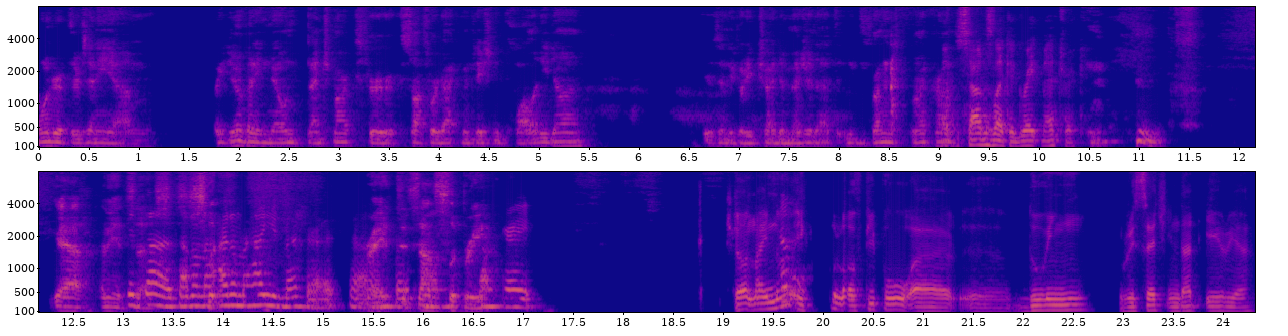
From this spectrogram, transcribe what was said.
I wonder if there's any, um, like, do you have any known benchmarks for software documentation quality, Dawn? Is anybody trying to measure that that you've run, run It across? sounds like a great metric. Yeah, I mean, it's. It uh, does. I don't know, slip- I don't know how you'd measure it. um, Right, it but, sounds um, slippery. Sounds great. John, I know a couple of people are uh, doing research in that area,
